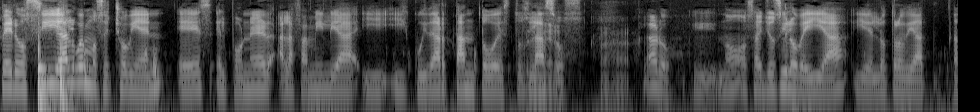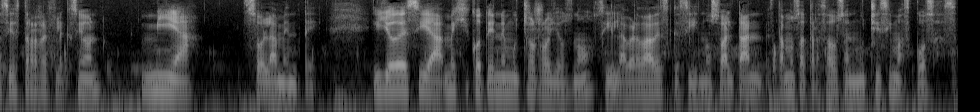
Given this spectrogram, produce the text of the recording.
pero sí algo hemos hecho bien es el poner a la familia y, y cuidar tanto estos primero. lazos. Ajá. Claro, y no, o sea, yo sí lo veía y el otro día hacía esta reflexión mía solamente. Y yo decía, México tiene muchos rollos, ¿no? Sí, la verdad es que sí, nos faltan, estamos atrasados en muchísimas cosas.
